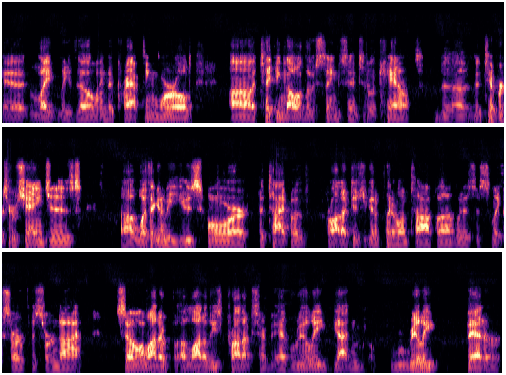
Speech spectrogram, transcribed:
uh, lately, though, in the crafting world, uh, taking all of those things into account the, the temperature changes, uh, what they're going to be used for, the type of product that you're going to put them on top of, whether it's a slick surface or not. So a lot of a lot of these products have, have really gotten really better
